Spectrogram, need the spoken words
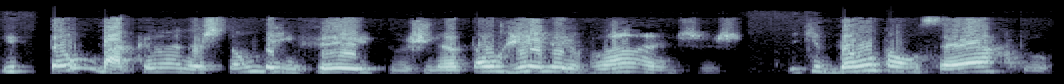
e tão bacanas, tão bem feitos, né, tão relevantes, e que dão tão certo,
